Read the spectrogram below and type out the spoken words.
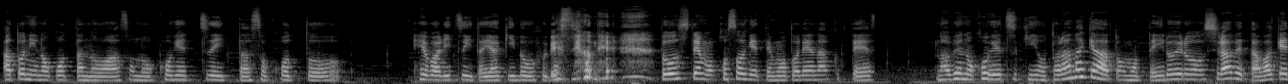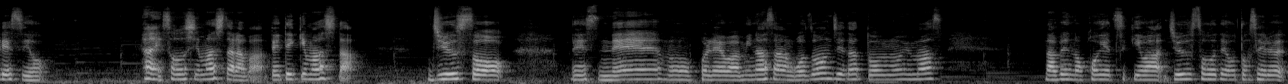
後に残ったのはその焦げついた底とへばりついた焼き豆腐ですよね。どうしてもこそげても取れなくて、鍋の焦げ付きを取らなきゃと思っていろいろ調べたわけですよ。はい、そうしましたらば出てきました。重曹ですね。もうこれは皆さんご存知だと思います。鍋の焦げ付きは重曹で落とせる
